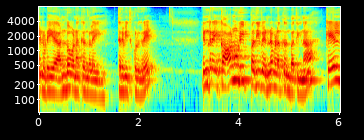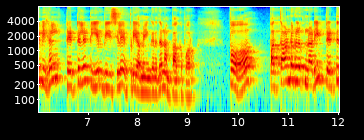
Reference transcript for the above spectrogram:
என்னுடைய அன்பு வணக்கங்களை தெரிவித்துக் கொள்கிறேன். இன்றைய காணொளி பதிவு என்ன விளக்குதுன்னு பார்த்தீங்கன்னா கேள்விகள் டெட்டில் டிஎன்பிஎஸ்சியில் எப்படி அமைங்கிறத நம்ம பார்க்க போகிறோம் இப்போது பத்தாண்டுகளுக்கு முன்னாடி டெட்டு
